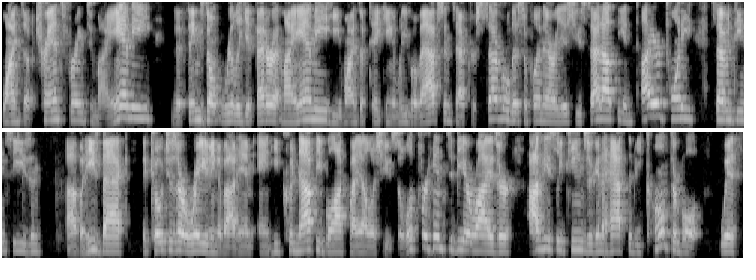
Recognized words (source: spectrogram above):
Winds up transferring to Miami. The things don't really get better at Miami. He winds up taking a leave of absence after several disciplinary issues. Sat out the entire 2017 season, uh, but he's back. The coaches are raving about him, and he could not be blocked by LSU. So look for him to be a riser. Obviously, teams are going to have to be comfortable with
